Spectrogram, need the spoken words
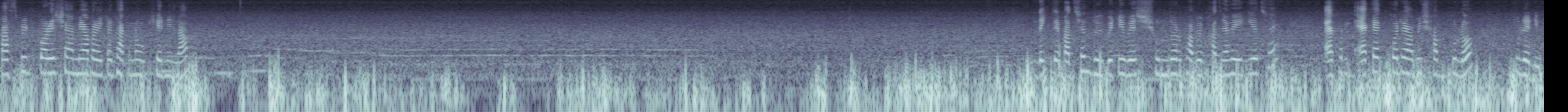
পাঁচ মিনিট পরে এসে আমি আবার এটা ঢাকনা উঠিয়ে নিলাম। দেখতে পাচ্ছেন দুই পেটি বেশ সুন্দরভাবে ভাজা হয়ে গিয়েছে। এখন এক এক করে আমি সবগুলো তুলে নিব।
